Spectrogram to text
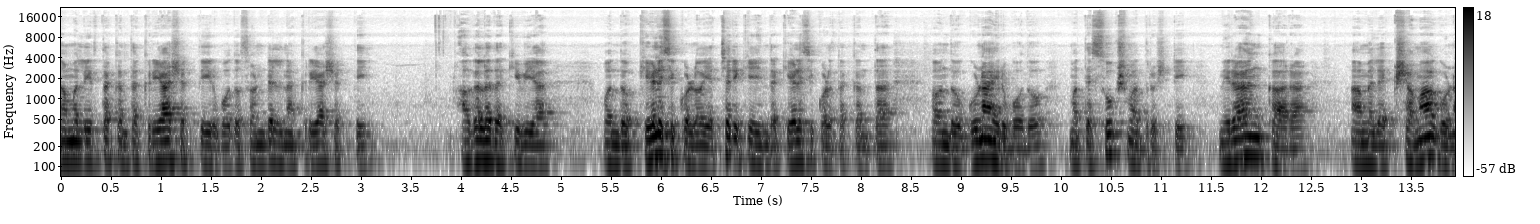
ನಮ್ಮಲ್ಲಿ ಇರ್ತಕ್ಕಂಥ ಕ್ರಿಯಾಶಕ್ತಿ ಇರ್ಬೋದು, ಸೊಂಡೆಲಿನ ಕ್ರಿಯಾಶಕ್ತಿ, ಅಗಲದ ಕಿವಿಯ ಒಂದು ಕೇಳಿಸಿಕೊಳ್ಳೋ, ಎಚ್ಚರಿಕೆಯಿಂದ ಕೇಳಿಸಿಕೊಳ್ತಕ್ಕಂಥ ಒಂದು ಗುಣ ಇರ್ಬೋದು. ಮತ್ತು ಸೂಕ್ಷ್ಮ ದೃಷ್ಟಿ, ನಿರಹಂಕಾರ, ಆಮೇಲೆ ಕ್ಷಮಾಗುಣ,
